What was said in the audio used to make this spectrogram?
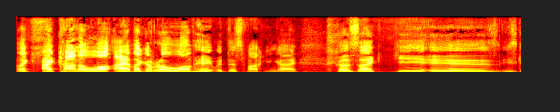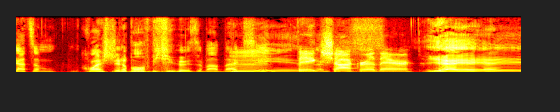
like I kind of love. I have like a real love hate with this fucking guy because like he is he's got some questionable views about vaccines. Mm, Big and- chakra there. Yeah, yeah, yeah, yeah,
